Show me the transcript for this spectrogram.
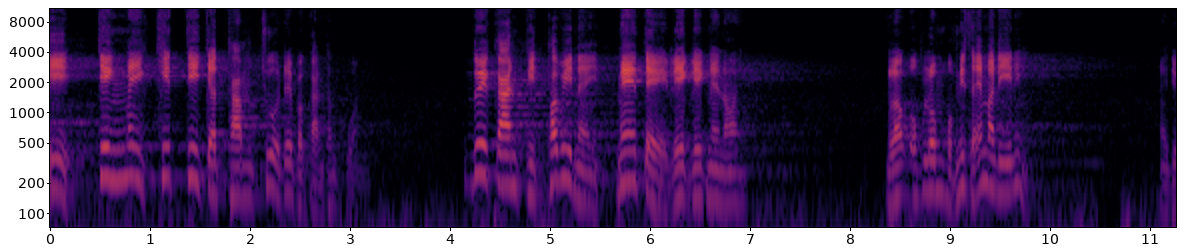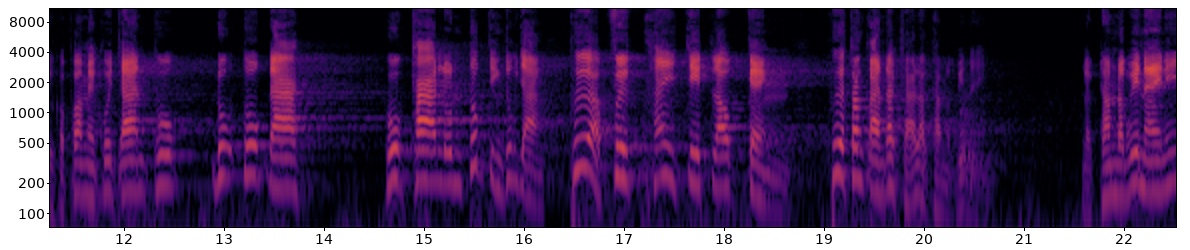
ดีจึงไม่คิดที่จะทำชั่วด้วยประการทั้งปวงด้วยการผิดพระวินัยแม้แต่เล็กๆน้อยๆเราอบรมบ่มนิสัยมาดีนี่อยู่กับพ่อแม่ครูอาจารย์ถูก ดุถูกดาถูกทารุณทุกสิ่งทุกอย่าง เพื่อฝึกให้จิตเราแก่ง เพื่อต้องการรักษาหลักธรรมหลักวินัย หลักธรรมหลักวินัยนี้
